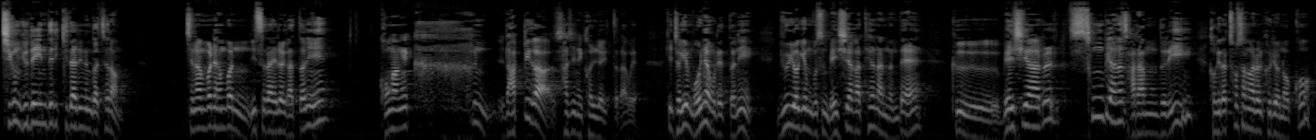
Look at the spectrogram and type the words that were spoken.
지금 유대인들이 기다리는 것처럼 지난번에 한번 이스라엘을 갔더니 공항에 큰 랍비가 사진이 걸려 있더라고요. 저게 뭐냐고 그랬더니 뉴욕에 무슨 메시아가 태어났는데 그 메시아를 숭배하는 사람들이 거기다 초상화를 그려놓고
